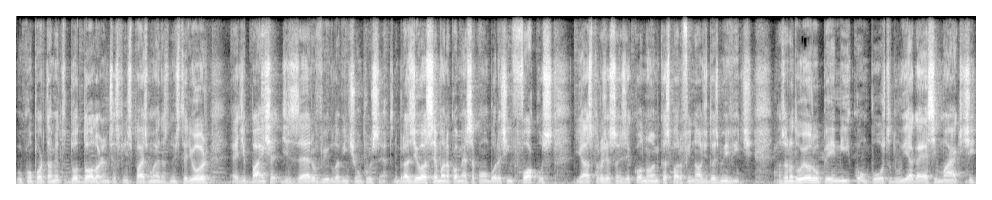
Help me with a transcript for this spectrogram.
O comportamento do dólar ante as principais moedas no exterior é de baixa de 0,21%. No Brasil a semana começa com o boletim Focus e as projeções econômicas para o final de 2020. Na zona do euro, o PMI composto do IHS Market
